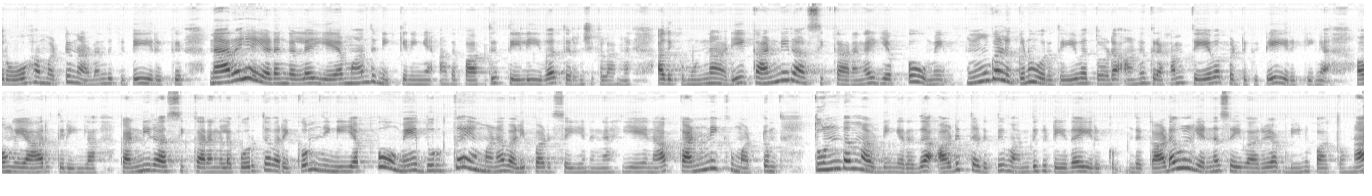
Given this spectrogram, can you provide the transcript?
துரோகம் மட்டும் நடந்துக்கிட்டே இருக்குது நிறைய இடங்கள்ல ஏமாந்து நிற்கிறீங்க அதை பார்த்து தெளிவாக தெரிஞ்சுக்கலாங்க. அதுக்கு முன்னாடி கன்னிராசிக்காரங்க எப்பவுமே உங்களுக்குன்னு ஒரு தெய்வத்தோட அனுகிரகம் தேவைப்பட்டுக்கிட்டே இருக்கீங்க. அவங்க யார் தெரியுங்களா? கன்னிராசிக்காரங்களை பொறுத்த வரைக்கும் நீங்கள் எப்பவுமே துர்க்கையம்மனை வழிபாடு செய்யணுங்க. ஏன்னா கண்ணிக்கு மட்டும் துன்பம் அப்படிங்கிறது அடுத்தடுத்து வந்துக்கிட்டே தான் இருக்கும். இந்த கடவுள் என்ன செய்வார் அப்படின்னு பார்த்தோம்னா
